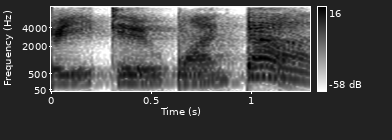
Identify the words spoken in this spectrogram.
Three, two, one, go!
